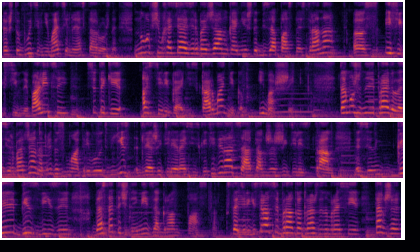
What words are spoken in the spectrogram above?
так что будьте внимательны и осторожны. Ну, в общем, хотя Азербайджан, конечно, безопасная страна э, с эффективной полицией, все-таки Остерегайтесь карманников и мошенников. Таможенные правила Азербайджана предусматривают въезд для жителей Российской Федерации, а также жителей стран СНГ без визы. Достаточно иметь загранпаспорт. Кстати, регистрация брака гражданам России также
